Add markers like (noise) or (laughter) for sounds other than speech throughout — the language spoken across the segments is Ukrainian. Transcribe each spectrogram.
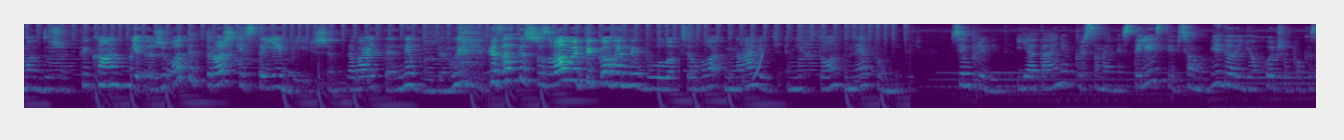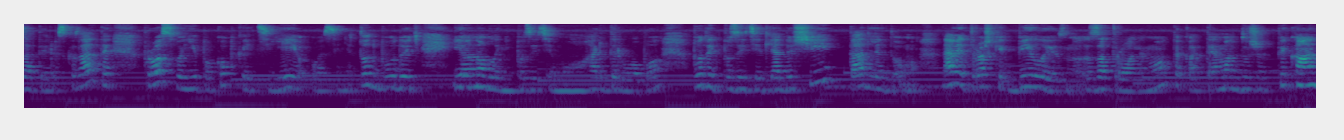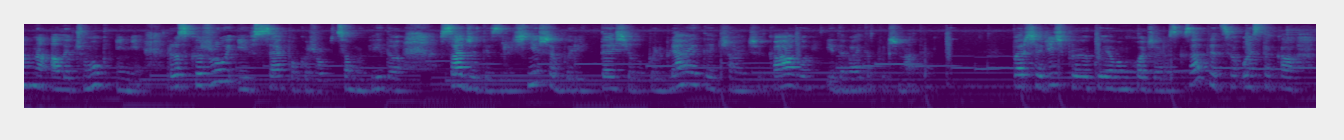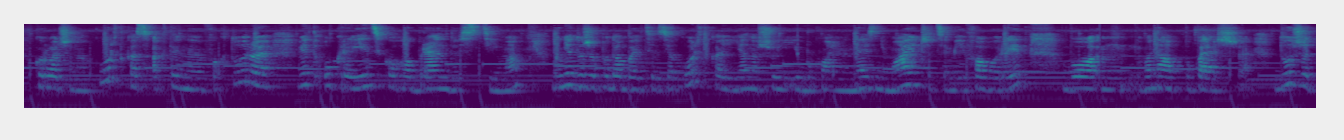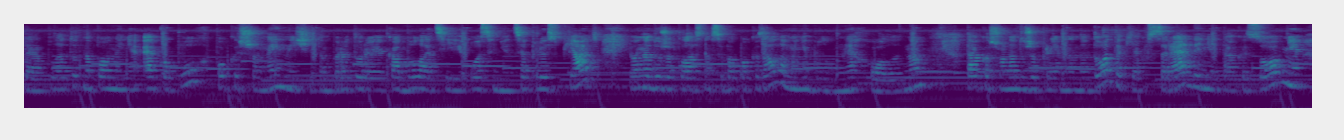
тема дуже пікантна. Животик трошки стає більшим. Давайте не будемо (laughs) казати, що з вами такого не було. Цього навіть ніхто не помітить. Всім привіт! Я Таня, персональний стиліст, і в цьому відео я хочу показати і розказати про свої покупки цієї осені. Тут будуть і оновлені позиції мого гардеробу, будуть позиції для душі та для дому. Навіть трошки білизну затронемо. Така тема дуже пікантна, але чому б і ні? Розкажу і все покажу в цьому відео. Всаджуйтесь зручніше, беріть те, що ви полюбляєте, чай чи каву, і давайте починати. Перша річ, про яку я вам хочу розказати, це ось така вкорочена куртка з активною фактурою від українського бренду Steema. Мені дуже подобається ця куртка, і я ношу її буквально не знімаючи. Це мій фаворит, бо вона, по-перше, дуже тепла. Тут наповнення екопух, поки що найнижча температура, яка була цієї осені, це плюс 5, і вона дуже класно себе показала. Мені було не холодно. Також вона дуже приємна на дотик, як всередині, так і зовні.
